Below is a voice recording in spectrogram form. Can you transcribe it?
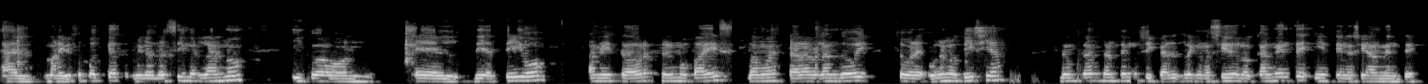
al maravilloso podcast. Mi nombre es Cimerlano y con el directivo administrador Jerónimo Páez vamos a estar hablando hoy sobre una noticia de un cantante musical reconocido localmente e internacionalmente.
